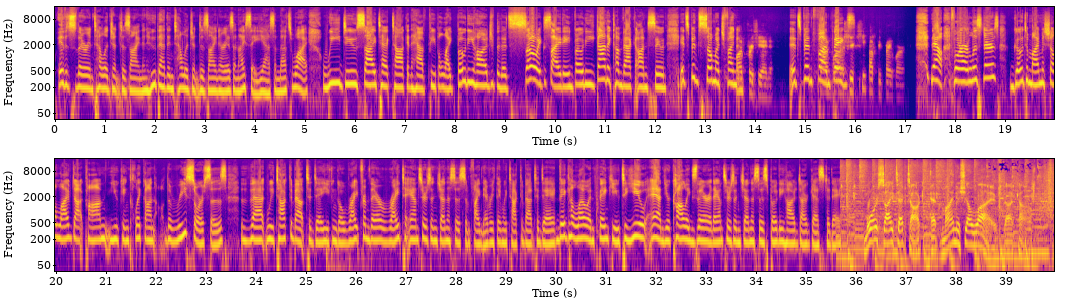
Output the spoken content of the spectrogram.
Is there intelligent design and who that intelligent designer is. And I say yes. And that's why we do SciTech Talk and have people like Bodie Hodge. And it's so exciting. Bodie, got to come back on soon. It's been so much fun. I appreciate it. It's been fun. God bless Thanks. You keep up the great work. Now, for our listeners, go to mymichellelive.com. You can click on the resources that we talked about today. You can go right from there, right to Answers in Genesis, and find everything we talked about today. Big hello and thank you to you and your colleagues there at Answers in Genesis. Bodie Hodge, our guest today. More SciTech Talk at mymichellelive.com.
